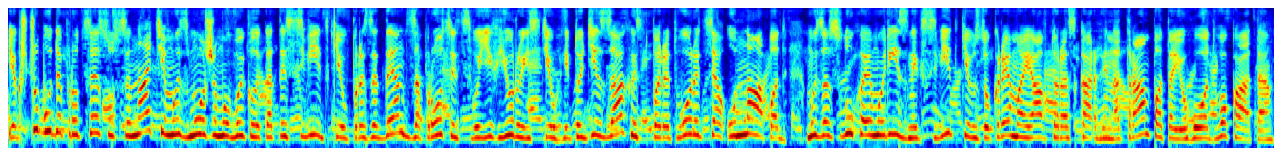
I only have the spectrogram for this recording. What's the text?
Якщо буде процес у сенаті, ми зможемо викликати свідків. Президент запросить своїх юристів, і тоді захист перетвориться у напад. Ми заслухаємо різних свідків, зокрема й автора скарги на Трампа та його адвоката.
